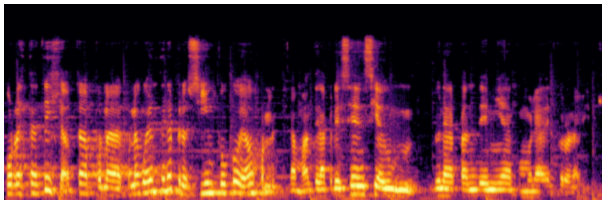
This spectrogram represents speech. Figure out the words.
por la estrategia adoptada por la, por la cuarentena, pero sí un poco, digamos, por la, ante la presencia de una pandemia como la del coronavirus.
